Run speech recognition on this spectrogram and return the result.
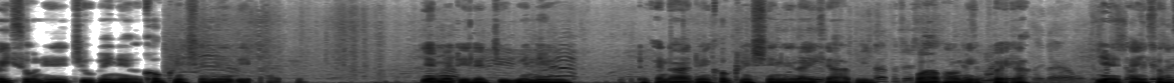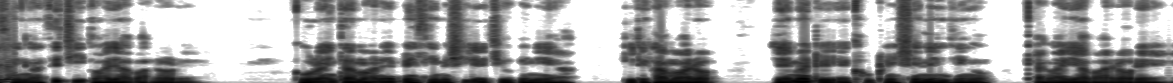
ပိတ်ဆို့နေတဲ့ကျူပင်တွေကိုခုတ်ခွင်ရှင်းလင်းသေးပါတယ်ရဲမက်တွေလည်းကျူပင်တွေကိုတခဏအတွင်းခုတ်ထွင်ရှင်းလင်းလိုက်ကြပြီးဝါးဖောင်တွေဖွဲ့ကညအတိုင်းဆုံးစင်ကစစ်ချီသွားကြပါတော့တယ်ကိုယ်တိုင်တမ်းမာတဲ့ပင်စီမရှိတဲ့ကျူပင်တွေဟာဒီတစ်ခါမှာတော့ရဲမက်တွေရဲ့ခုတ်ထွင်ရှင်းလင်းခြင်းကိုခံလိုက်ရပါတော့တယ်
